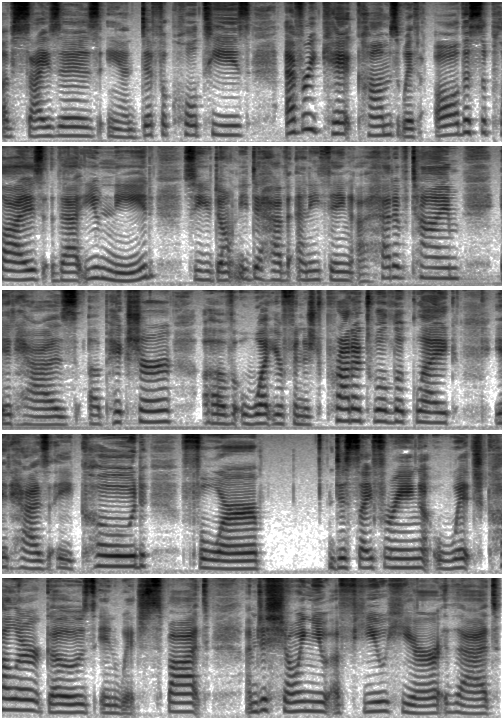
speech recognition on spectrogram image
of sizes and difficulties. Every kit comes with all the supplies that you need, so you don't need to have anything ahead of time. It has a picture of what your finished product will look like. It has a code for deciphering which color goes in which spot. I'm just showing you a few here that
